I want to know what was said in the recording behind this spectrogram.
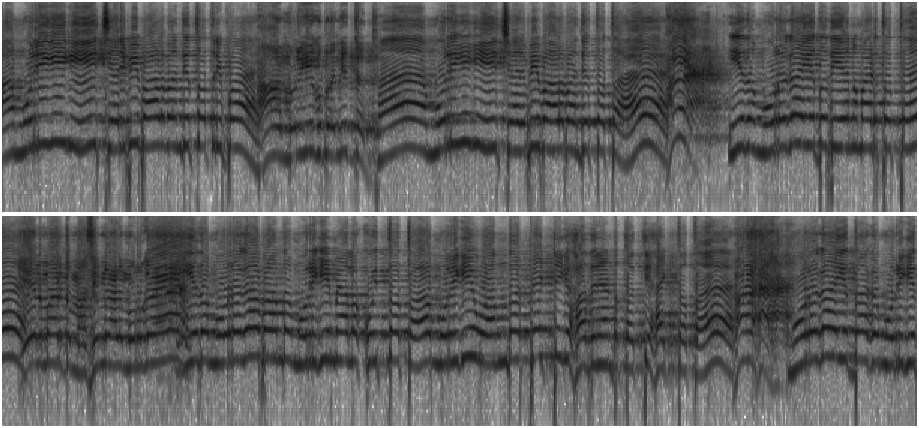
ಆ ಮುರುಗಿಗೆ ಚರ್ಬಿ ಬಾಳ ಬಂದಿತ್ತತ್ರಿಪ್ಪ. ಆ ಮುರುಗಿಗೂ ಬಂದಿತ್ತ ಹಾ ಮುರುಗಿಗೆ ಚರ್ಬಿ ಬಾಳ ಬಂದಿತ್ತತ್ತ. ಇದ ಮುರುಗ ಇದ್ದದ ಏನ್ ಮಾಡ್ತತ್ತ? ಏನ್ ಮಾಡ್ತ ಮಸಿಮನಾಳ ಮುರುಗ? ಇದ ಮುರುಗ ಬಂದ ಮುರುಗಿ ಮೇಲೆ ಕುಯ್ತತ್ತ. ಮುರುಗಿ ಒಂದ ಪೆಟ್ಟಿಗೆ ಹದಿನೆಂಟು ತತ್ತಿ ಹಾಕ್ತತ್ತ. ಹಾ, ಹಾ, ಹಾ. ಮುರುಗ ಇದ್ದಾಗ ಮುರುಗಿ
